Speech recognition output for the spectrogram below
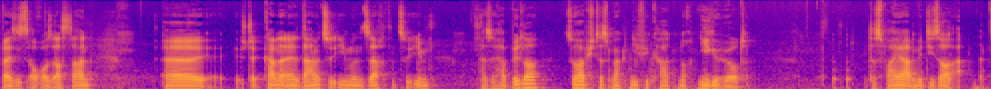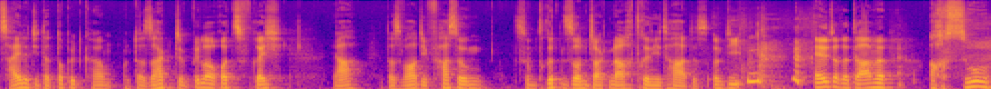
weiß ich es auch aus erster Hand. Äh, kam dann eine Dame zu ihm und sagte zu ihm: Also, Herr Biller, so habe ich das Magnificat noch nie gehört. Das war ja mit dieser Zeile, die da doppelt kam, und da sagte Biller rotzfrech: Ja, das war die Fassung zum dritten Sonntag nach Trinitatis. Und die ältere Dame: Ach so,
